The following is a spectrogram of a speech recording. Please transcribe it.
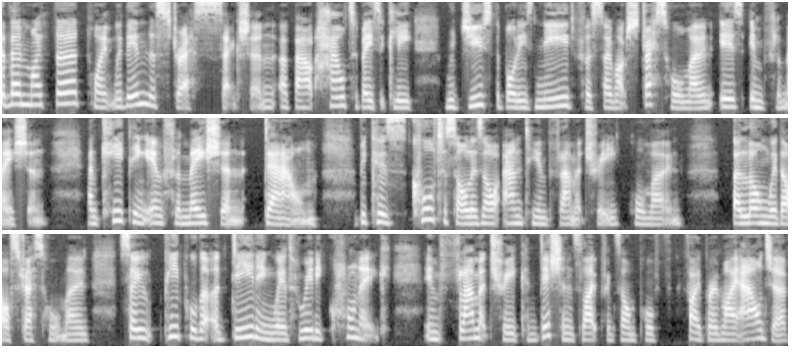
But then my third point within the stress section about how to basically reduce the body's need for so much stress hormone is inflammation and keeping inflammation down because cortisol is our anti-inflammatory hormone along with our stress hormone. So people that are dealing with really chronic inflammatory conditions, like, for example, fibromyalgia,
